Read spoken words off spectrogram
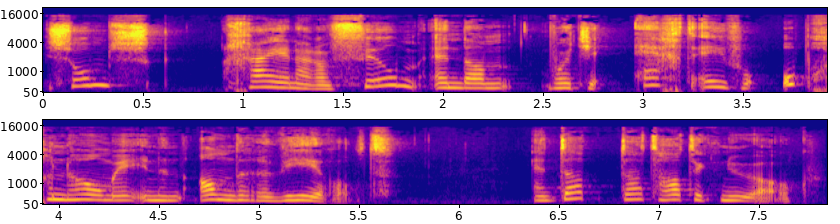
soms ga je naar een film en dan word je echt even opgenomen in een andere wereld. En dat, dat had ik nu ook.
